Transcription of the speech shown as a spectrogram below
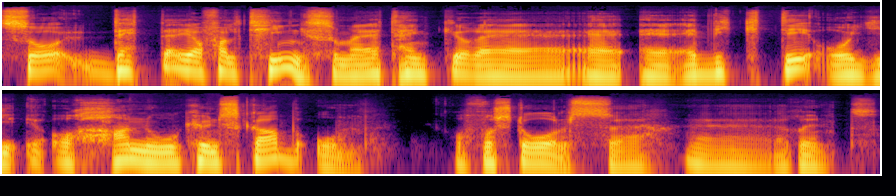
Så dette er iallfall ting som jeg tenker er, er, er viktig å, å, ha noe kunnskap om, og forståelse eh, rundt.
